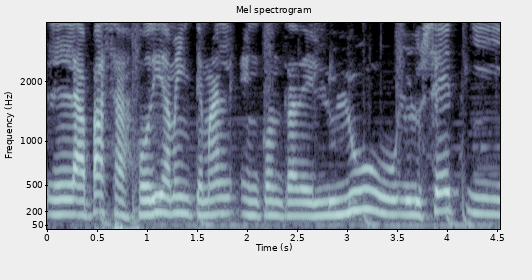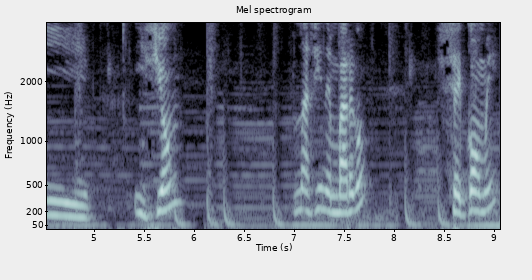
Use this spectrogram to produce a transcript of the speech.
la pasa jodidamente mal en contra de Lulu, Luluset y, y Sion. Más sin embargo, se come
